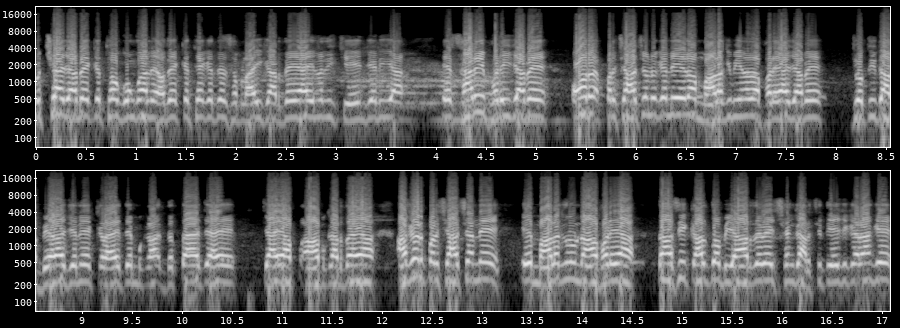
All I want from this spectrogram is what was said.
ਪੁੱਛਿਆ ਜਾਵੇ ਕਿੱਥੋਂ ਗੁੰਗਾ ਲਿਆਉਂਦੇ, ਕਿੱਥੇ ਕਿੱਥੇ ਸਪਲਾਈ ਕਰਦੇ ਆ, ਇਹਨਾਂ ਦੀ ਚੇਨ ਜਿਹੜੀ ਆ, ਇਹ ਸਾਰੀ ਫੜੀ ਜਾਵੇ ਔਰ ਪ੍ਰਸ਼ਾਸਨ ਨੂੰ ਕਹਿੰਦੇ ਇਹਦਾ ਮਾਲਕ ਵੀ ਇਹਨਾਂ ਦਾ ਫੜਿਆ ਜਾਵੇ, ਜੋਤੀ ਢਾਬੇ ਵਾਲਾ ਜਿਹਨੇ ਕਿਰਾਏ ਤੇ ਮਕਾਨ ਦਿੱਤਾ ਹੈ, ਚਾਹੇ ਚਾਹੇ ਆਪ ਆਪ ਕਰਦਾ ਆ। ਅਗਰ ਪ੍ਰਸ਼ਾਸਨ ਨੇ ਇਹ ਮਾਲਕ ਨੂੰ ਨਾ ਫੜਿਆ, ਤਾਂ ਅਸੀਂ ਕੱਲ ਤੋਂ ਬਾਜ਼ਾਰ ਦੇ ਵਿੱਚ ਸੰਘਰਸ਼ ਤੇਜ਼ ਕਰਾਂਗੇ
